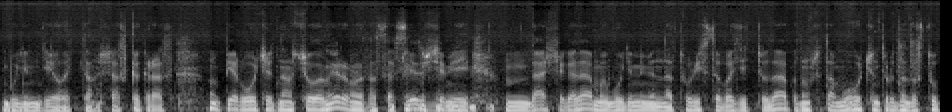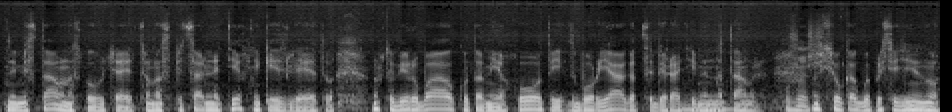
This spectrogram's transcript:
будем делать там. Сейчас как раз, ну, в первую очередь нам с Чолоныром, а со следующими дальше года мы будем именно туристов возить туда, потому что там очень труднодоступные места у нас получается. У нас специальная техника есть для этого. Ну, чтобы и рыбалку, там, и охоту, и сбор ягод собирать именно там же. Уже. Ну, все как бы присоединено.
